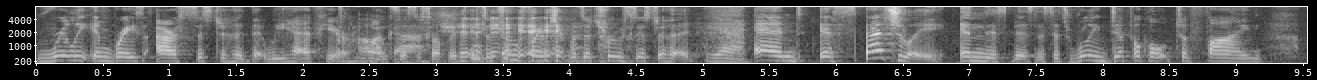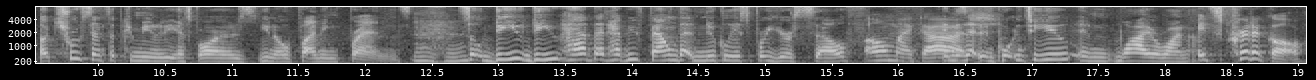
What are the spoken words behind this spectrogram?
really embrace our sisterhood that we have here oh, on Sister Circle. It's, it's a true friendship, it's a true sisterhood. Yeah. And especially in this business, it's really difficult to find a true sense of community as far as, you know, finding friends. Mm-hmm. So do you do you have that? Have you found that nucleus for yourself? Oh my God. And is that important to you and why or why not? It's critical.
